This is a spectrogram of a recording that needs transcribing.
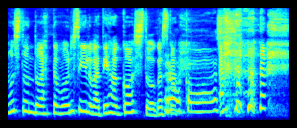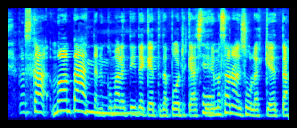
musta tuntuu, että mun silmät ihan kostuu, koska... Koska mä oon päättänyt, mm. kun mä alettiin tekemään tätä podcastia, Jep. niin mä sanoin sullekin, että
